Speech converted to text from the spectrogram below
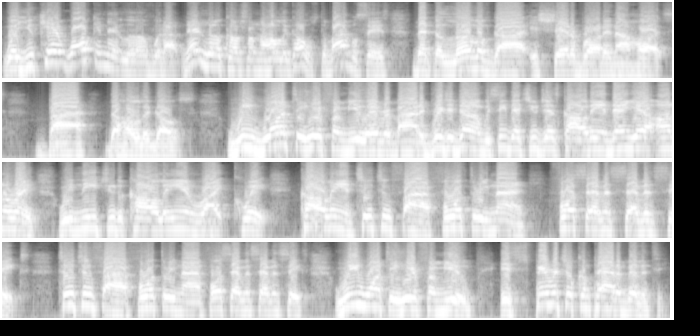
Well, you can't walk in that love without that love comes from the Holy Ghost. The Bible says that the love of God is shed abroad in our hearts by the Holy Ghost. We want to hear from you, everybody. Bridget Dunn, we see that you just called in. Danielle Honore, we need you to call in right quick. Call in 225 439 4776. 225 439 4776. We want to hear from you. It's spiritual compatibility,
